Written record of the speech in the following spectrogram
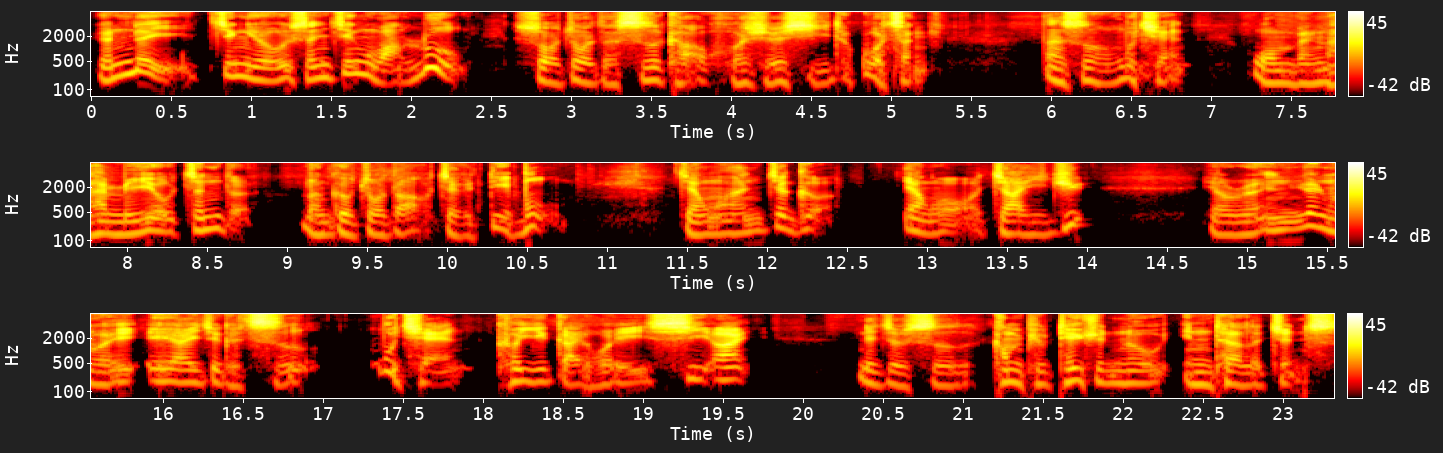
人类经由神经网络所做的思考和学习的过程。但是目前我们还没有真的能够做到这个地步。讲完这个，让我加一句：有人认为 AI 这个词目前可以改为 CI，那就是 Computational Intelligence。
